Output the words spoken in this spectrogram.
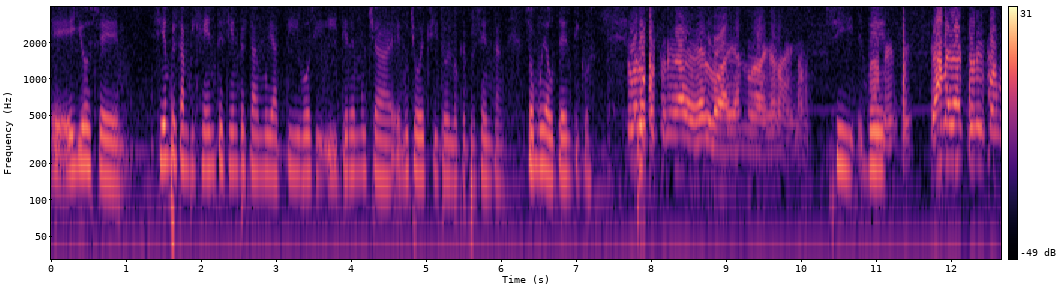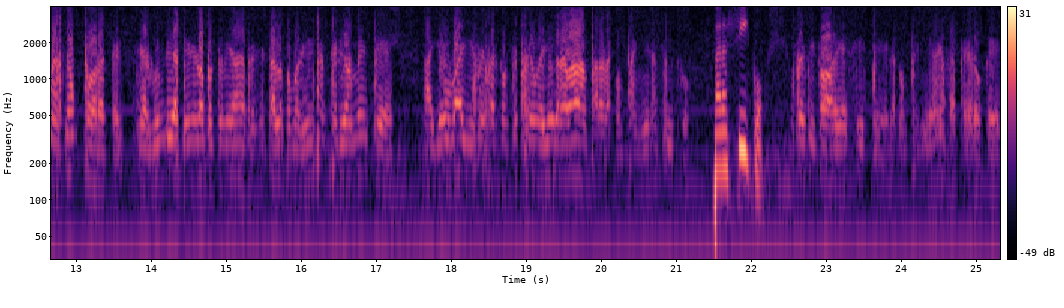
Eh, ellos eh, siempre están vigentes, siempre están muy activos y, y tienen mucha, eh, mucho éxito en lo que presentan. Son muy auténticos. Tuve la oportunidad de verlo allá en Nueva York. Ahí, Sí, de. Déjame darte una información por si algún día tienes la oportunidad de presentarlo, como dijiste anteriormente, a Joe Valle y César Concepción, ellos grababan para la compañía Cisco. para Zico. No sé si todavía existe la compañía esa, pero que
